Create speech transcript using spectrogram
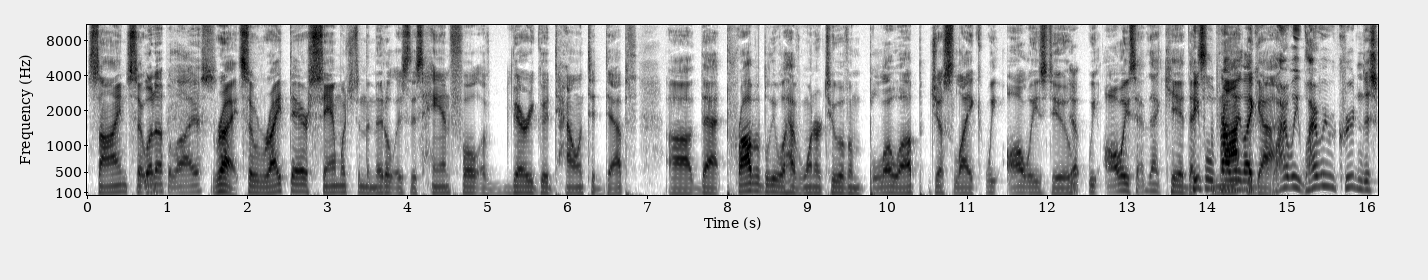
signed. So what up, Elias? Right. So right there, sandwiched in the middle, is this handful of very good, talented depth Uh, that probably will have one or two of them blow up, just like we always do. Yep. We always have that kid that's People probably like, the guy. why are we why are we recruiting this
